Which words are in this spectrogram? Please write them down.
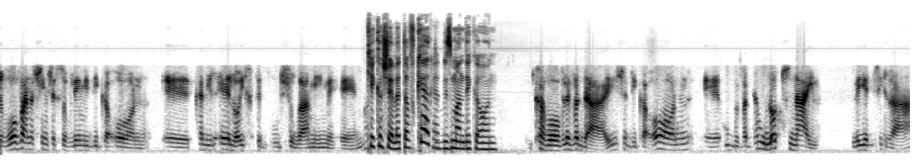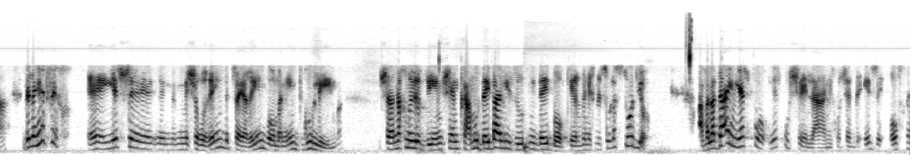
רוב האנשים שסובלים מדיכאון כנראה לא יכתבו שורה מימיהם. כי קשה לתפקד כן. בזמן דיכאון. קרוב לוודאי שדיכאון הוא בוודאי, הוא לא תנאי ליצירה, ולהפך, יש אה, משוררים וציירים ואומנים דגולים שאנחנו יודעים שהם קמו די בעליזות מדי בוקר ונכנסו לסטודיו. אבל עדיין יש פה, יש פה שאלה, אני חושב, באיזה אופן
